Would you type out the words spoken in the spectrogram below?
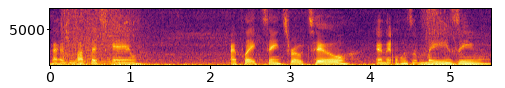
I love this game. I played Saints Row 2 and it was amazing.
